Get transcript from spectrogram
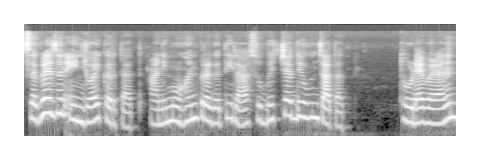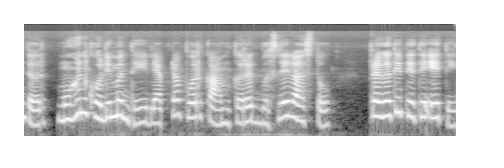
सगळेजण एन्जॉय करतात आणि मोहन प्रगतीला शुभेच्छा देऊन जातात. थोड्या वेळानंतर मोहन खोलीमध्ये लॅपटॉपवर काम करत बसलेला असतो. प्रगती तेथे येते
